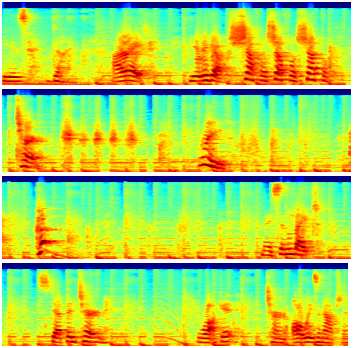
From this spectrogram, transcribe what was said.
is done. All right. Here we go. Shuffle, shuffle, shuffle. Turn. Breathe. Nice and light. Step and turn. Walk it, turn, always an option.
